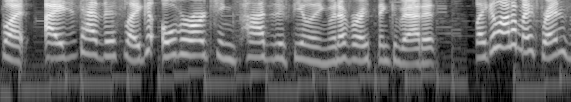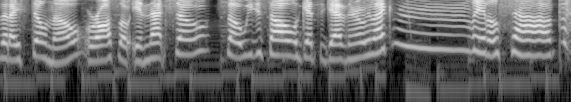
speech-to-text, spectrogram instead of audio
but I just have this like overarching positive feeling whenever I think about it. Like a lot of my friends that I still know were also in that show, so we just all will get together and we're like, hmm, Little Shop.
